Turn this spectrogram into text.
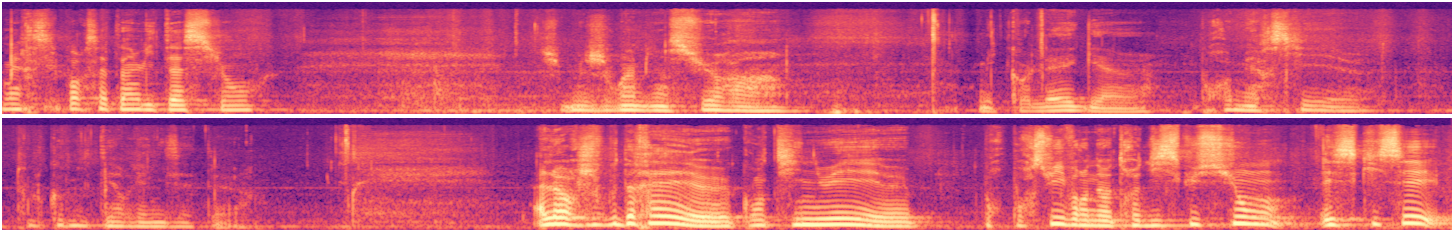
merci pour cette invitation. Je me joins bien sûr à mes collègues euh, pour remercier euh, tout le comité organisateur. Alors, je voudrais euh, continuer pour poursuivre notre discussion, esquisser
